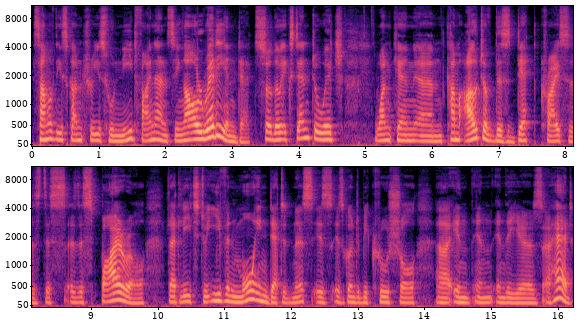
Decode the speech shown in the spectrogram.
Some of these countries who need financing are already in debt. So the extent to which one can um, come out of this debt crisis, this uh, this spiral that leads to even more indebtedness, is is going to be crucial uh, in in in the years ahead.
